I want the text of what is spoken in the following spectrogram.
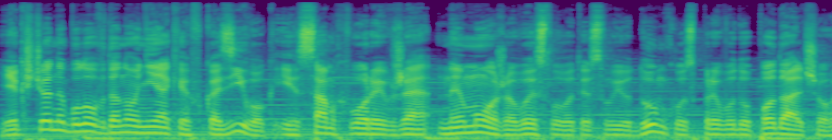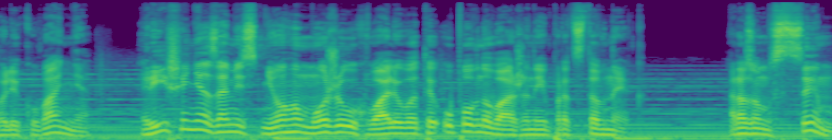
Якщо не було вдано ніяких вказівок і сам хворий вже не може висловити свою думку з приводу подальшого лікування, рішення замість нього може ухвалювати уповноважений представник. Разом з цим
